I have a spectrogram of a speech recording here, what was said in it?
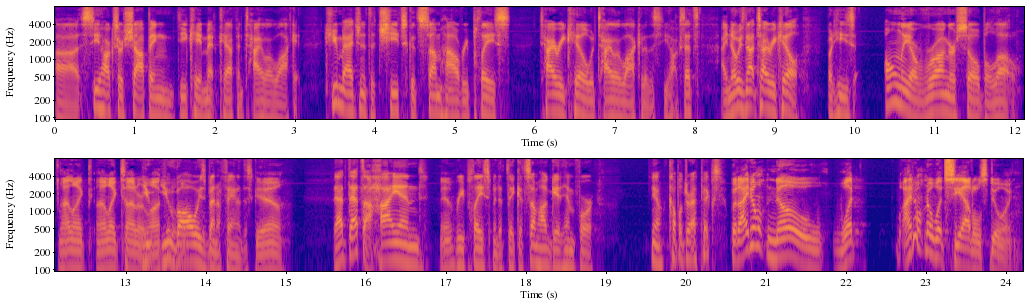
uh, Seahawks are shopping DK Metcalf and Tyler Lockett. Can you imagine if the Chiefs could somehow replace Tyreek Hill with Tyler Lockett of the Seahawks? That's I know he's not Tyreek Hill, but he's only a rung or so below. I like I like Tyler You, Lockett. you've always been a fan of this guy. Yeah. That that's a high end replacement if they could somehow get him for you know, a couple draft picks. But I don't know what I don't know what Seattle's doing.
